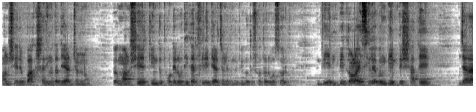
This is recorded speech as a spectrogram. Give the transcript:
মানুষের বাক স্বাধীনতা দেওয়ার জন্য এবং মানুষের কিন্তু ভোটের অধিকার ফিরিয়ে দেওয়ার জন্য কিন্তু বিগত সতেরো বছর বিএনপির লড়াই ছিল এবং বিএনপির সাথে যারা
